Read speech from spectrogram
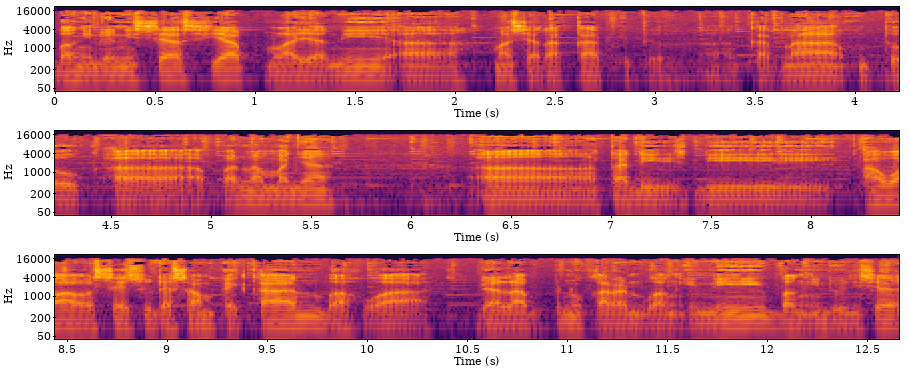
Bank Indonesia siap melayani uh, masyarakat gitu. Uh, karena untuk uh, apa namanya uh, tadi di awal saya sudah sampaikan bahwa dalam penukaran uang ini Bank Indonesia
